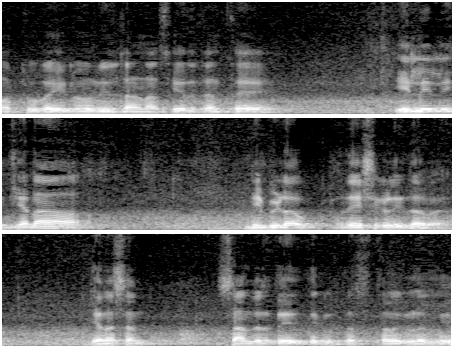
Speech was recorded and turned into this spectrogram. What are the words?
ಮತ್ತು ರೈಲು ನಿಲ್ದಾಣ ಸೇರಿದಂತೆ ಎಲ್ಲೆಲ್ಲಿ ಜನ ನಿಬಿಡ ಪ್ರದೇಶಗಳಿದ್ದಾವೆ. ಜನಸಂ ಸಾಂದ್ರತೆ ಇರತಕ್ಕಂಥ ಸ್ಥಳಗಳಲ್ಲಿ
